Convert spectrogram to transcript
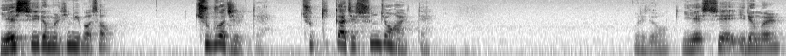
예수 이름을 힘입어서 죽어질 때 죽기까지 순종할 때 우리도 예수의 이름을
